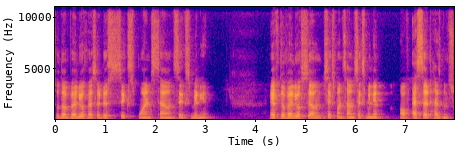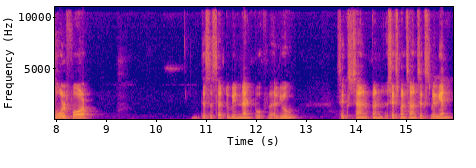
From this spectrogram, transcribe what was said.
So the value of asset is 6.76 million. If the value of 6.76 million of asset has been sold for, this is said to be net book value 6.76 million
